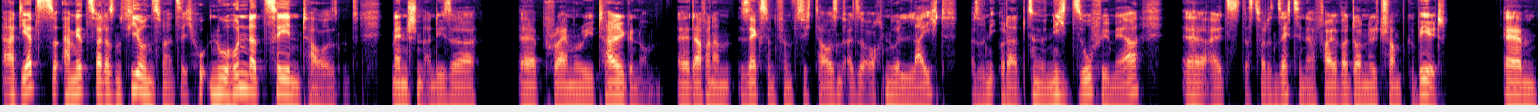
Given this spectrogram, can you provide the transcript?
hat jetzt, haben jetzt 2024 nur 110.000 Menschen an dieser äh, Primary teilgenommen. Äh, davon haben 56.000, also auch nur leicht, also nicht, oder beziehungsweise nicht so viel mehr, äh, als das 2016 der Fall war, Donald Trump gewählt. Ähm,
